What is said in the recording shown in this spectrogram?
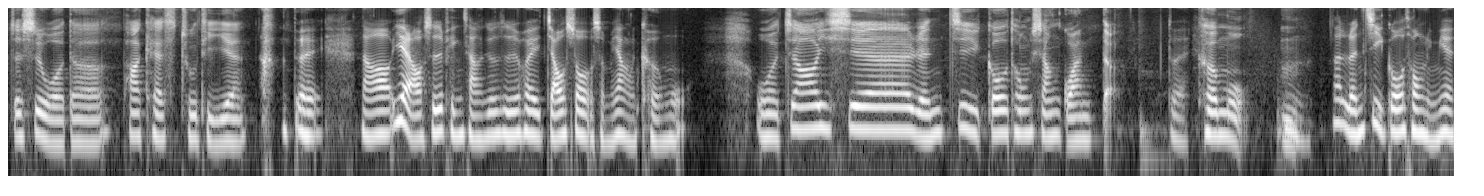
这是我的 podcast 初体验。对，然后叶老师平常就是会教授什么样的科目？我教一些人际沟通相关的对科目。嗯，嗯，那人际沟通里面，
